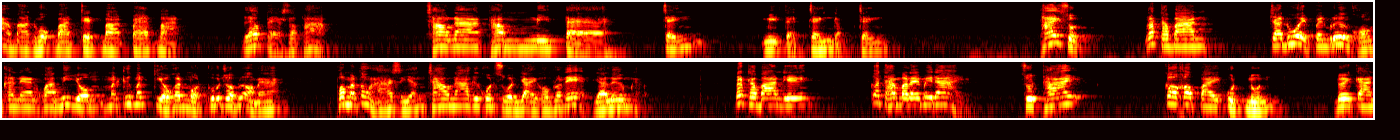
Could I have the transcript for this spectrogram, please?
5 บาท 6 บาท 7 บาท 8 บาท แล้วแต่สภาพ ชาวนาทำมีแต่เจ๊ง มีแต่เจ๊งกับเจ๊งท้ายสุดรัฐบาล จะด้วยเป็นเรื่องของคะแนนความนิยม มันคือมันเกี่ยวกันหมดคุณผู้ชมนึกออกไหมฮะเพราะมันต้องหาเสียงชาวนาคือคนส่วนใหญ่ของประเทศอย่าลืมครับ รัฐบาลเองก็ทำอะไรไม่ได้ สุดท้ายก็เข้าไปอุดหนุน โดยการ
